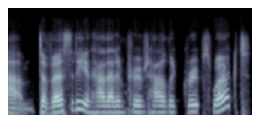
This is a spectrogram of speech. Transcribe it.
um, diversity and how that improved how the groups worked.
